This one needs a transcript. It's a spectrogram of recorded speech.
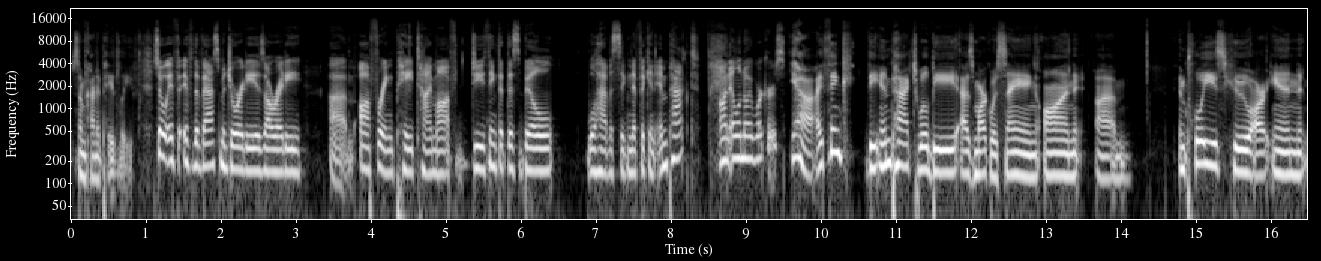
some kind of paid leave. So, if if the vast majority is already um, offering paid time off, do you think that this bill will have a significant impact on Illinois workers? Yeah, I think the impact will be, as Mark was saying, on um, employees who are in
